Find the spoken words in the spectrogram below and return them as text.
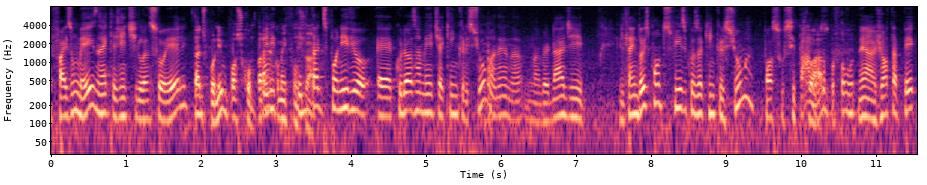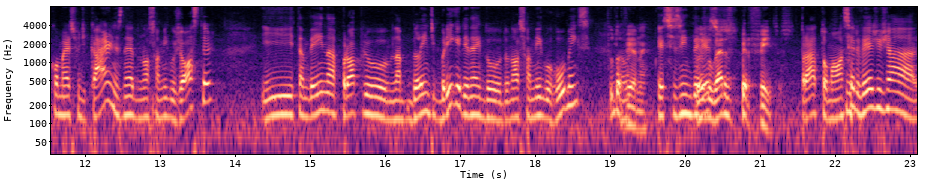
faz um mês, né, que a gente lançou ele. Está disponível? Posso comprar? Ele, Como é que Ele funciona? está disponível, é, curiosamente, aqui em Criciúma, né? Na, na verdade, ele está em dois pontos físicos aqui em Criciúma. Posso citá-los? Claro, por favor. Né, a JP Comércio de Carnes, né, do nosso amigo Joster, e também na próprio na Blend Briggery, né, do, do nosso amigo Rubens. Tudo a ver, né? Esses Dois endereços lugares perfeitos. para tomar uma cerveja e já,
